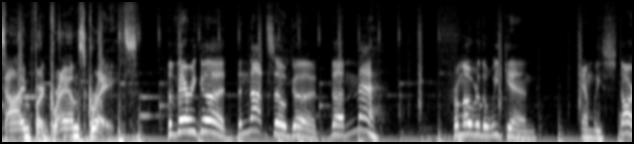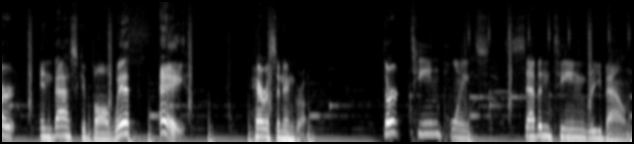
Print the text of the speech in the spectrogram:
Time for Graham's grades. The very good, the not so good, the meh from over the weekend. And we start in basketball with A. Harrison Ingram. 13 points, 17 rebounds,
